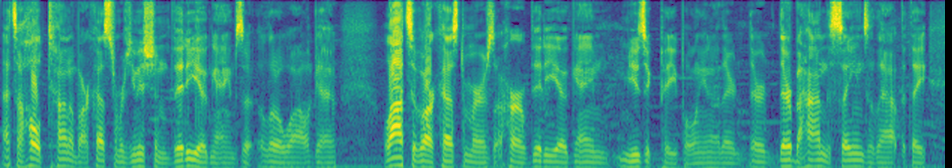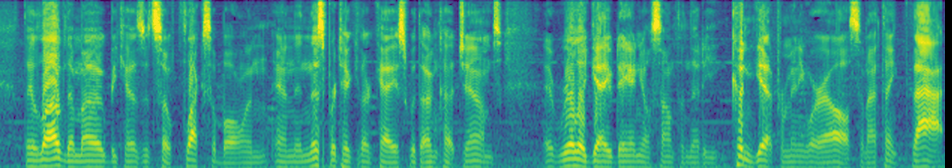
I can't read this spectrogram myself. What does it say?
that's a whole ton of our customers. You mentioned video games a, a little while ago. Lots of our customers are video game music people. You know, they're they're they're behind the scenes of that, but they they love the Moog because it's so flexible. And and in this particular case with Uncut Gems, it really gave Daniel something that he couldn't get from anywhere else. And I think that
